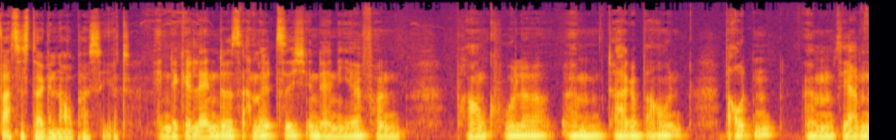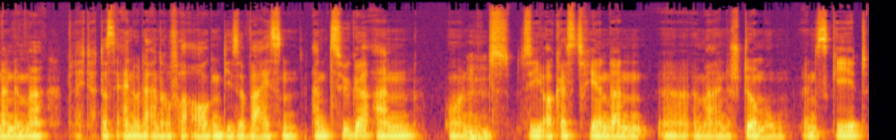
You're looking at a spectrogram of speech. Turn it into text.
Was ist da genau passiert? Ende Gelände sammelt sich in der Nähe von Braunkohle-Tagebauen, ähm, Bauten. Ähm, sie haben dann immer, vielleicht hat das der eine oder andere vor Augen, diese weißen Anzüge an und mhm. sie orchestrieren dann äh, immer eine Stürmung. Wenn es geht,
